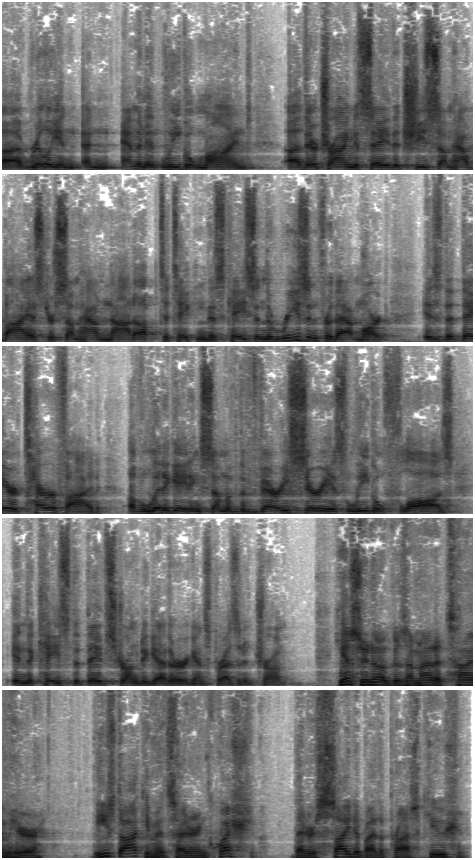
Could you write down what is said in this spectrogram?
uh, really an, an, eminent legal mind, uh, they're trying to say that she's somehow biased or somehow not up to taking this case. And the reason for that, Mark, is that they are terrified of litigating some of the very serious legal flaws in the case that they've strung together against President Trump. Yes or no, because I'm out of time here. These documents that are in question, that are cited by the prosecution,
